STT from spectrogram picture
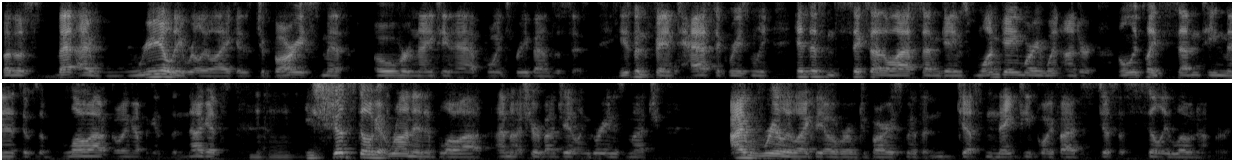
But this bet I really, really like is Jabari Smith over 19 and a half points, rebounds, assists. He's been fantastic recently. Hit this in six out of the last seven games. One game where he went under, only played 17 minutes. It was a blowout going up against the Nuggets. Mm-hmm. He should still get run in a blowout. I'm not sure about Jalen Green as much. I really like the over of Jabari Smith and just 19.5 is just a silly low number.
